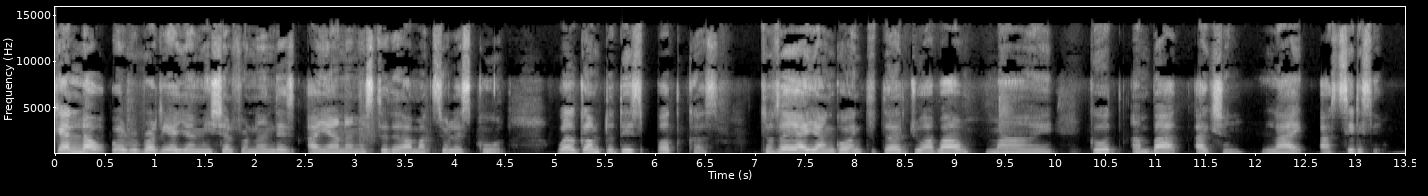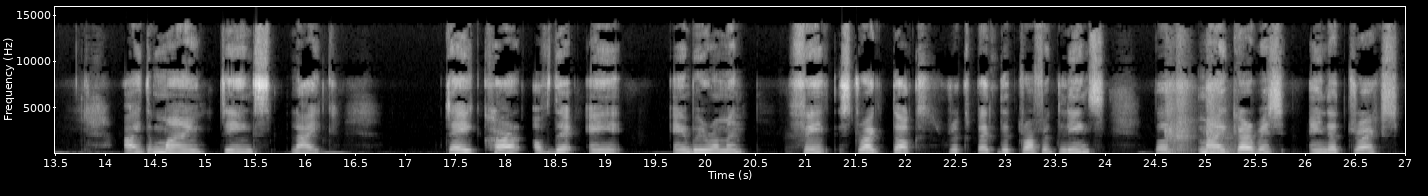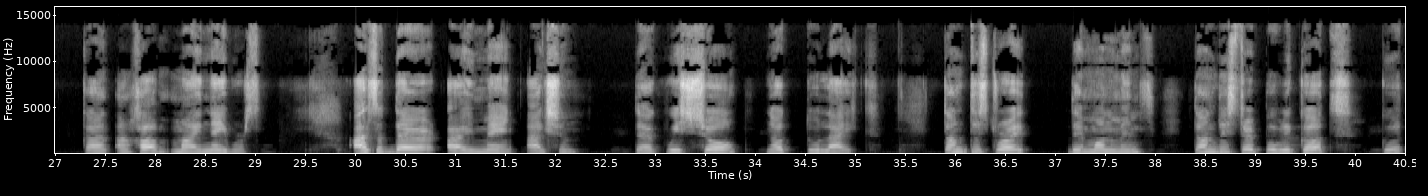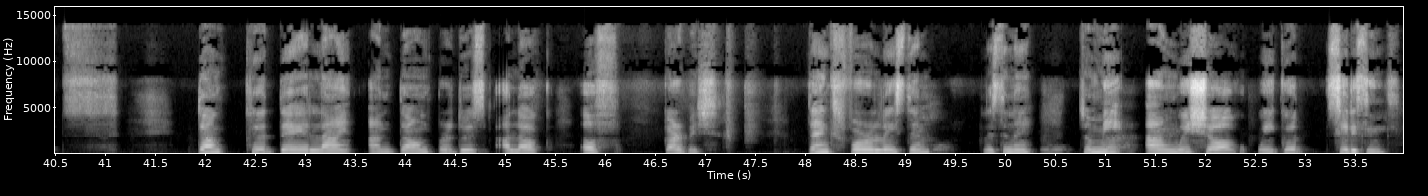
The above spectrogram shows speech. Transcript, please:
Hello everybody, I am Michelle Fernandez. I am a student at Maxwell School. Welcome to this podcast. Today I am going to tell you about my good and bad action, like a citizen. I do my things like take care of the environment, feed stray dogs, respect the traffic laws, put my garbage in the trash can and help my neighbors. Also there are main actions that we should not do like don't destroy the monuments, don't destroy public goods, goods, don't cut the line and don't produce a lot of garbage. Thanks for listening listening to me and we should be good citizens.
